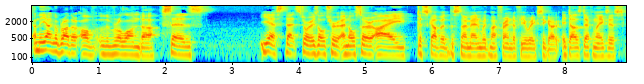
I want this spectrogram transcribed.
and the younger brother of the Rolanda says Yes, that story is all true. And also, I discovered the snowman with my friend a few weeks ago. It does definitely exist.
